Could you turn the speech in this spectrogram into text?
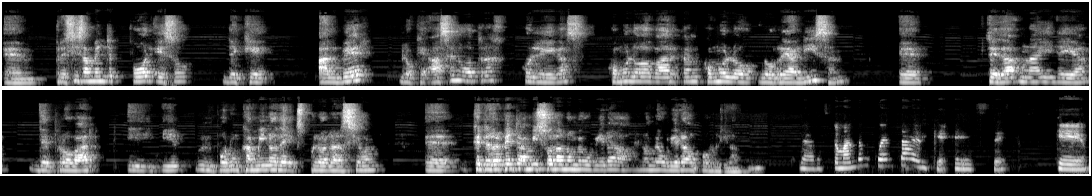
Em, precisamente por eso de que al ver lo que hacen otras colegas, cómo lo abarcan, cómo lo, lo realizan, eh, te da una idea de probar y ir por un camino de exploración eh, que de repente a mí sola no me hubiera, no me hubiera ocurrido. Claro, tomando en cuenta el que, este, que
